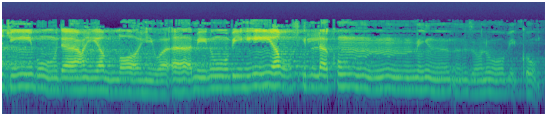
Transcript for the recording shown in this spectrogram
أجيبوا داعي الله وآمنوا به يغفر لكم من ذنوبكم.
